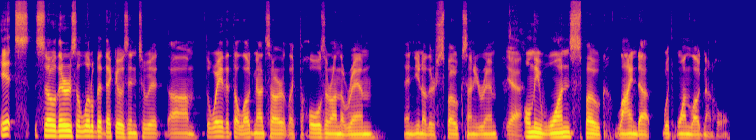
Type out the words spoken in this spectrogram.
It's so there's a little bit that goes into it. Um, the way that the lug nuts are, like the holes are on the rim, and you know there's spokes on your rim. Yeah, Only one spoke lined up with one lug nut hole.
